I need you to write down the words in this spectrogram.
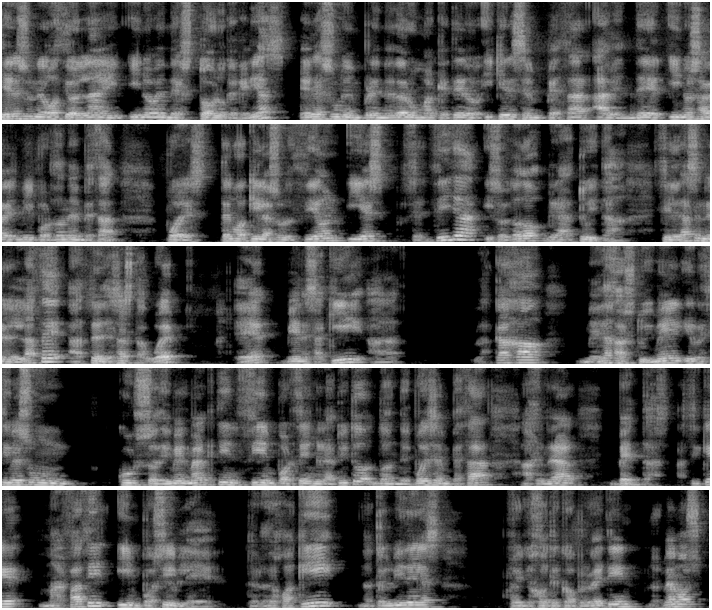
¿Tienes un negocio online y no vendes todo lo que querías? ¿Eres un emprendedor, un marketero y quieres empezar a vender y no sabes ni por dónde empezar? Pues tengo aquí la solución y es sencilla y sobre todo gratuita. Si le das en el enlace, accedes a esta web, ¿eh? vienes aquí a la caja, me dejas tu email y recibes un curso de email marketing 100% gratuito donde puedes empezar a generar ventas. Así que más fácil, imposible. Te lo dejo aquí, no te olvides, soy Quijote Copywriting, nos vemos.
